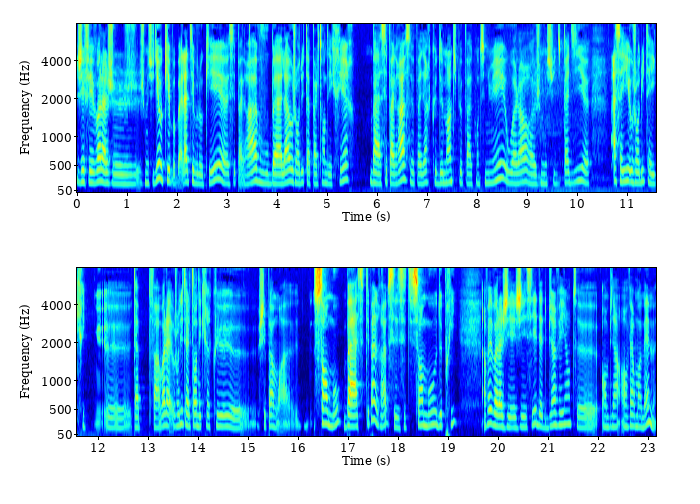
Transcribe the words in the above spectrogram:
J'ai fait, voilà, je, me suis dit, ok, bon, bah là, t'es bloqué, euh, c'est pas grave. Ou bah là, aujourd'hui, t'as pas le temps d'écrire. Bah, c'est pas grave, ça veut pas dire que demain, tu peux pas continuer. Ou alors, euh, je me suis pas dit, euh, ah ça y est, aujourd'hui tu as écrit, euh, enfin voilà, aujourd'hui tu as le temps d'écrire que, euh, je sais pas moi, 100 mots, bah c'était pas grave, c'était 100 mots de prix. En fait voilà, j'ai essayé d'être bienveillante euh, en bien, envers moi-même.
